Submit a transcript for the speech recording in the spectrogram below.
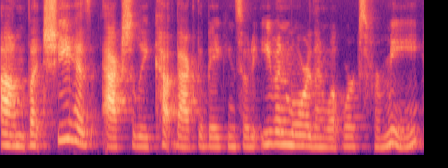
Um, but she has actually cut back the baking soda even more than what works for me.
